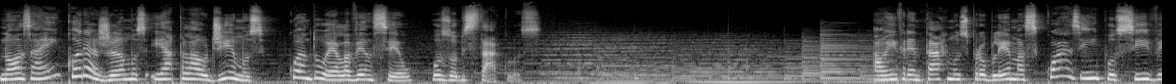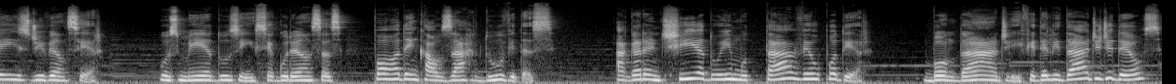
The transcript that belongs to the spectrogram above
nós a encorajamos e aplaudimos quando ela venceu os obstáculos. Ao enfrentarmos problemas quase impossíveis de vencer, os medos e inseguranças podem causar dúvidas. A garantia do imutável poder, bondade e fidelidade de Deus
